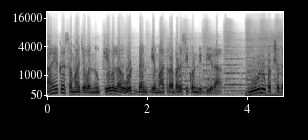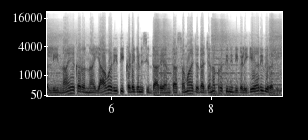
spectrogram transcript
ನಾಯಕ ಸಮಾಜವನ್ನು ಕೇವಲ ವೋಟ್ ಬ್ಯಾಂಕ್ಗೆ ಮಾತ್ರ ಬಳಸಿಕೊಂಡಿದ್ದೀರಾ? ಮೂರು ಪಕ್ಷದಲ್ಲಿ ನಾಯಕರನ್ನ ಯಾವ ರೀತಿ ಕಡೆಗಣಿಸಿದ್ದಾರೆ ಅಂತ ಸಮಾಜದ ಜನಪ್ರತಿನಿಧಿಗಳಿಗೆ ಅರಿವಿರಲಿ.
